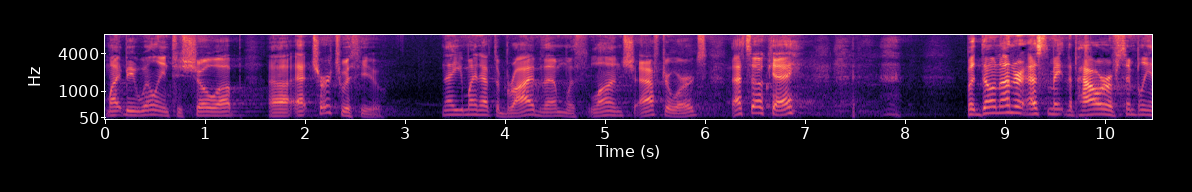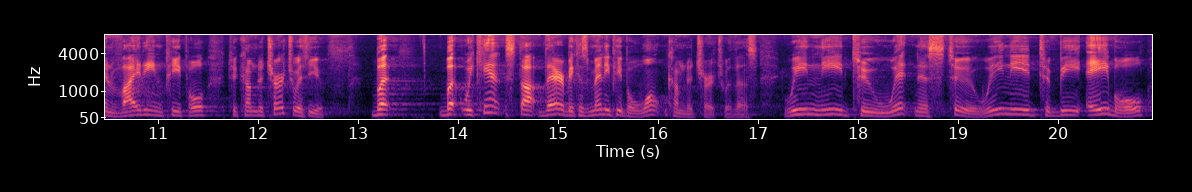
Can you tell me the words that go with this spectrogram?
might be willing to show up uh, at church with you. Now, you might have to bribe them with lunch afterwards. That's okay. but don't underestimate the power of simply inviting people to come to church with you. But but we can't stop there because many people won't come to church with us. We need to witness too. We need to be able,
